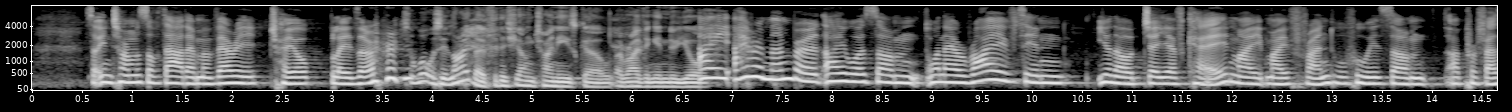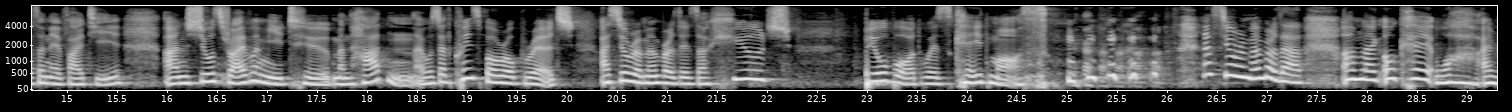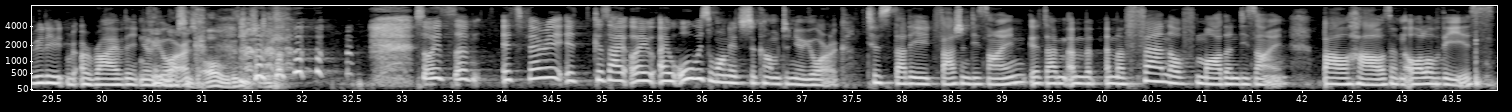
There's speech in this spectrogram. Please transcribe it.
So in terms of that, I'm a very trailblazer. so what was it like though for this young Chinese girl arriving in New York? I, I remember I was um, when I arrived in you know JFK, my my friend who, who is um, a professor in FIT, and she was driving me to Manhattan. I was at Queensboro Bridge. I still remember there's a huge billboard with Kate Moss. I still remember that. I'm like, okay, wow, I really arrived in New Kate York. Moss is old, isn't she? so it's um, it's very because I, I, I always wanted to come to New York to study fashion design because I'm I'm a, I'm a fan of modern design, Bauhaus and all of these.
